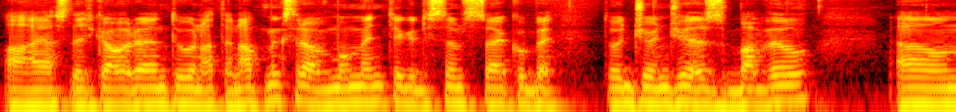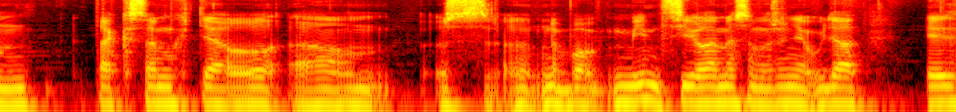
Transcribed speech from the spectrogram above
A já se teďka orientuju na ten Upmixer a v momentě, kdy jsem se jakoby to John zbavil, um, tak jsem chtěl, nebo mým cílem je samozřejmě udělat i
